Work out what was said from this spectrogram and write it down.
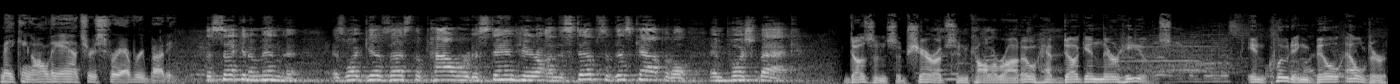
making all the answers for everybody. The Second Amendment is what gives us the power to stand here on the steps of this Capitol and push back. Dozens of sheriffs in Colorado have dug in their heels including Bill Elder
